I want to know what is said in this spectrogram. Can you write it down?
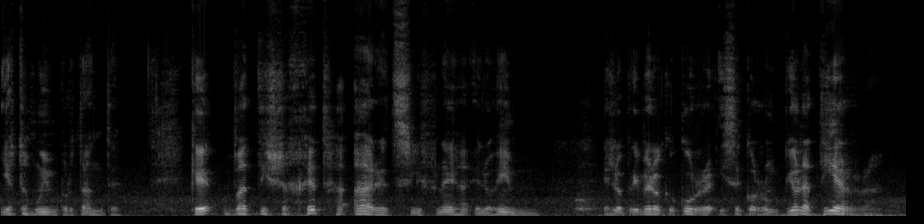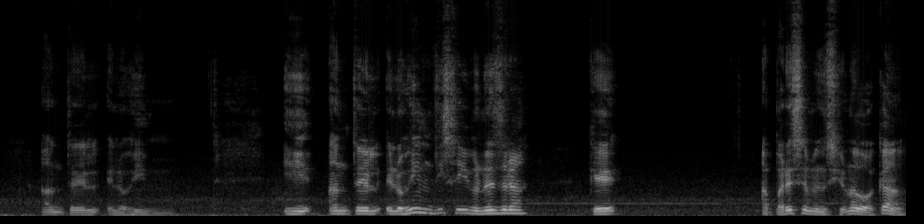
y esto es muy importante, que Vatishahet Haaretz Lifneha Elohim es lo primero que ocurre y se corrompió la tierra ante el Elohim. Y ante el Elohim dice Ibn Ezra que aparece mencionado acá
